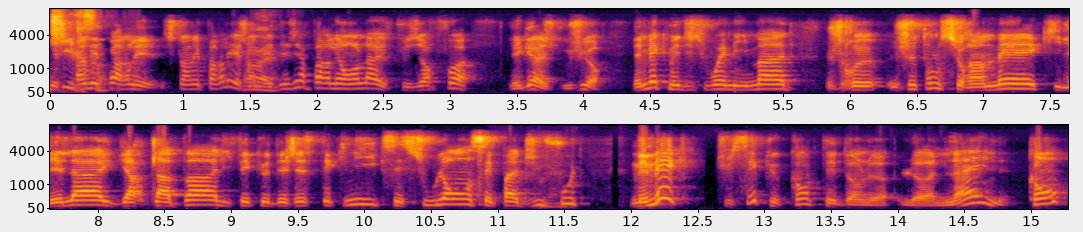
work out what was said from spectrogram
Je t'en ai parlé. Je t'en ai parlé. J'en ai déjà parlé en live plusieurs fois. Les gars, je vous jure, les mecs me disent Ouais, mais Imad, je, je tombe sur un mec, il est là, il garde la balle, il fait que des gestes techniques, c'est saoulant, c'est pas du foot. Mais mec, tu sais que quand tu es dans le, online, quand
